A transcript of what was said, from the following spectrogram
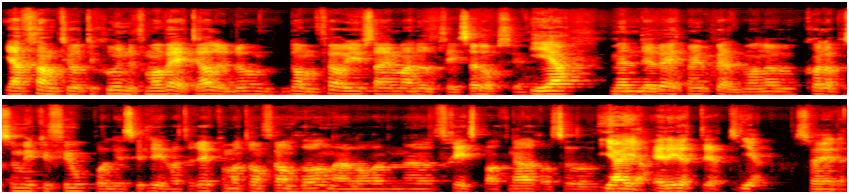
Ja, fram till 87 för man vet ju aldrig. De, de får ju sig en man utvisad också. Ja, Men det vet man ju själv. Man har kollat på så mycket fotboll i sitt liv att det räcker med att de får en hörna eller en uh, frispark nära så ja, ja. är det 1-1. Ja, så är det.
